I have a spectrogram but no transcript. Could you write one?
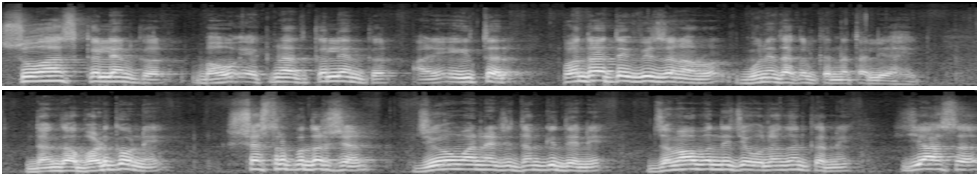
सुहास कल्याणकर भाऊ एकनाथ कल्याणकर आणि इतर पंधरा ते वीस जणांवर गुन्हे दाखल करण्यात आले आहेत. दंगा भडकवणे शस्त्र प्रदर्शन जीव मारण्याची धमकी देणे जमाबंदीचे उल्लंघन करणे यासह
